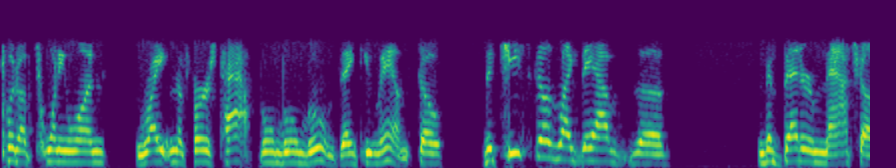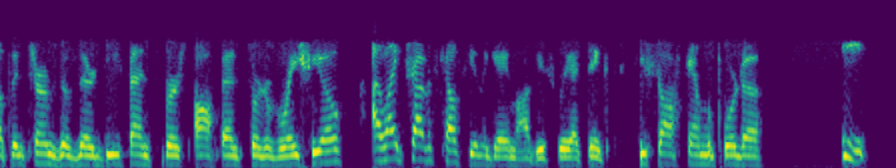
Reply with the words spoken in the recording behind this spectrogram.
put up 21 right in the first half. Boom, boom, boom. Thank you, ma'am. So the Chiefs feels like they have the the better matchup in terms of their defense versus offense sort of ratio. I like Travis Kelce in the game. Obviously, I think you saw Sam LaPorta eat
